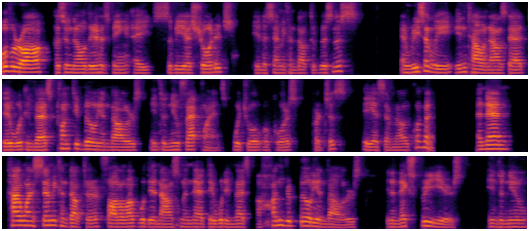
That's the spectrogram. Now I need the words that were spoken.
Overall, as you know, there has been a severe shortage in the semiconductor business. And recently, Intel announced that they would invest $20 billion into new fab plants, which will, of course, purchase ASML equipment. And then Taiwan Semiconductor follow up with the announcement that they would invest $100 billion in the next three years into new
